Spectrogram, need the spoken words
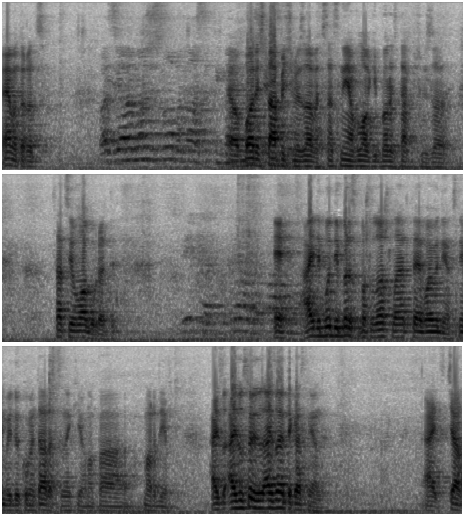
Evo torac. Pazi, ovo može slobodno ostati. Evo, Boris Tapić me zove. Sad snimam vlog i Boris Tapić me zove. Sad si u vlogu, brate. E, ajde budi brz, pošto došla RT Vojvodina, snimaju dokumentarac neki, ono, pa mora da imam. Ajde, ajde, stvari, ajde zovete kasnije onda. Ajde, ćao.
